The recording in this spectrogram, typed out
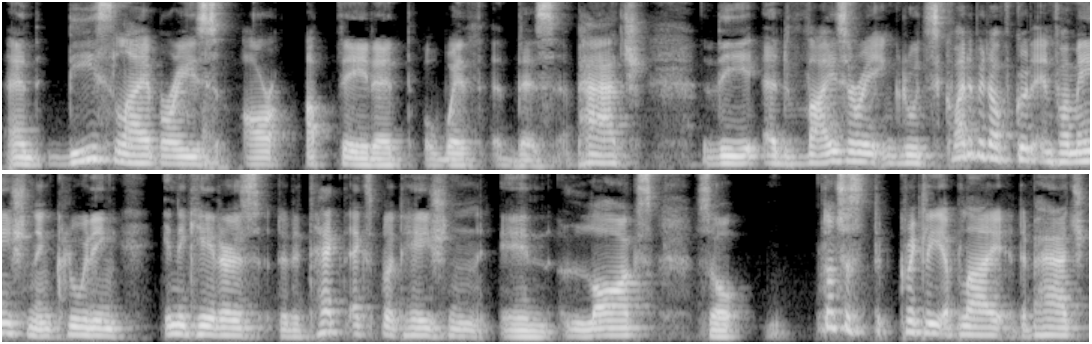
and these libraries are updated with this patch. The advisory includes quite a bit of good information, including indicators to detect exploitation in logs. So don't just quickly apply the patch,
